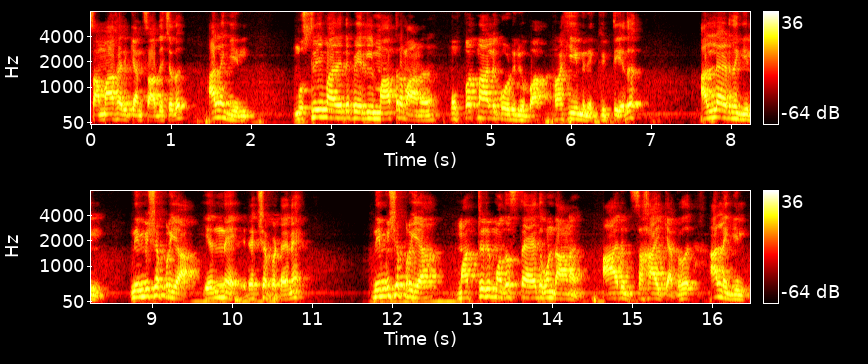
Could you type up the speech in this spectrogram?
സമാഹരിക്കാൻ സാധിച്ചത്. അല്ലെങ്കിൽ മുസ്ലിം ആയതിന്റെ പേരിൽ മാത്രമാണ് മുപ്പത്തിനാല് കോടി രൂപ റഹീമിന് കിട്ടിയത്. അല്ലായിരുന്നെങ്കിൽ നിമിഷപ്രിയ എന്നെ രക്ഷപ്പെട്ടേനെ. നിമിഷപ്രിയ മറ്റൊരു മതസ്ഥയായതുകൊണ്ടാണ് ആരും സഹായിക്കാത്തത്. അല്ലെങ്കിൽ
